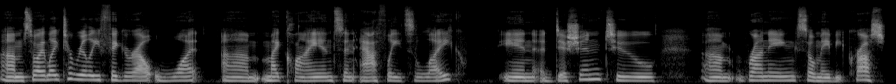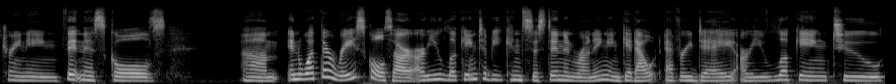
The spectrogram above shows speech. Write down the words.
Um, so I like to really figure out what um, my clients and athletes like in addition to um, running. So maybe cross training, fitness goals. Um, and what their race goals are. Are you looking to be consistent in running and get out every day? Are you looking to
